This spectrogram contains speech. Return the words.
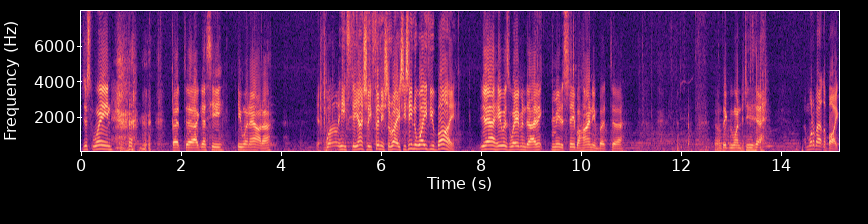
just Wayne. but uh, I guess he, he went out, huh? Yeah, well, he, he actually finished the race. He seemed to wave you by. Yeah, he was waving to, I think, for me to stay behind him, but uh, I don't think we wanted to do that. And what about the bike?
